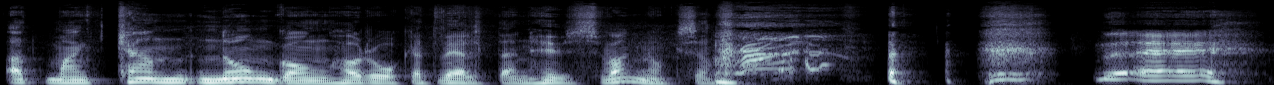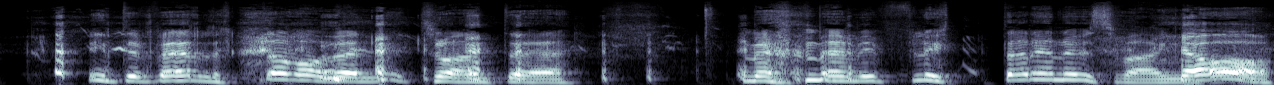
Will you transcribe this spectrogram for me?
att man kan någon gång ha råkat välta en husvagn också? Nej. inte välta var väl, tror jag inte. Men, men vi flyttade en husvagn Ja!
